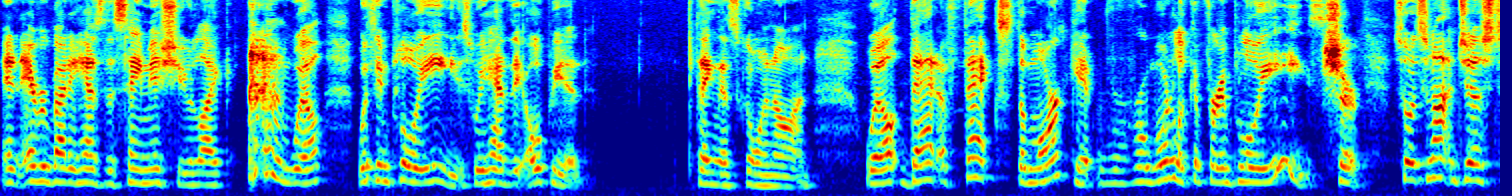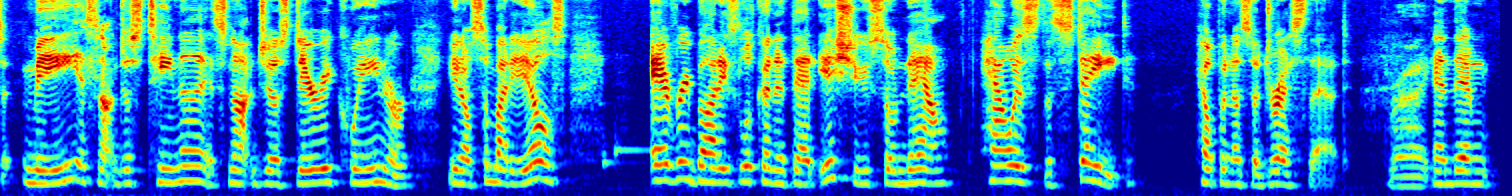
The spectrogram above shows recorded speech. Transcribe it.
and everybody has the same issue. Like, well, with employees, we have the opiate thing that's going on. Well, that affects the market. We're, we're looking for employees. Sure. So it's not just me. It's not just Tina. It's not just Dairy Queen or you know somebody else. Everybody's looking at that issue. So now, how is the state helping us address that? Right. and then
